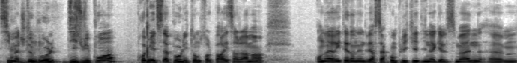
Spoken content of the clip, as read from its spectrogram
6 matchs de poule, 18 points. Premier de sa poule, il tombe sur le Paris Saint-Germain. On a hérité d'un adversaire compliqué d'Ina Gelsman. Euh,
